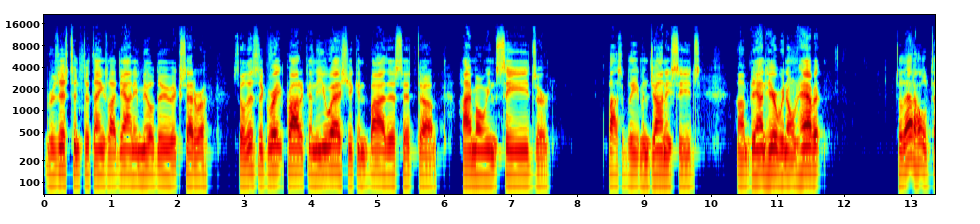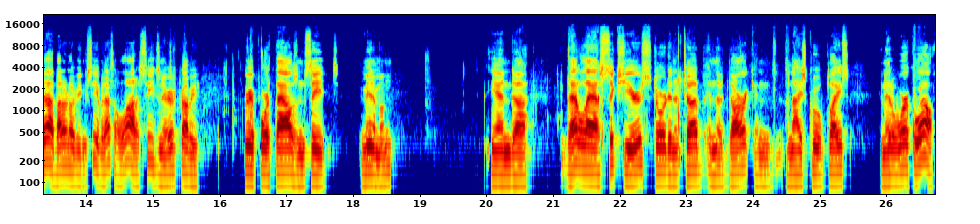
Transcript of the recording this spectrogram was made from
resistant to things like downy mildew, etc. So this is a great product in the U.S. You can buy this at uh, High Mowing Seeds or possibly even Johnny seeds. Um, down here we don't have it. So that whole tub, I don't know if you can see it, but that's a lot of seeds in there. It's probably three or 4,000 seeds minimum. And uh, that'll last six years stored in a tub in the dark and a nice cool place, and it'll work well.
